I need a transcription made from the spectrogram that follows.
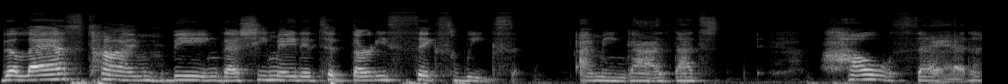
The last time being that she made it to 36 weeks. I mean, guys, that's how sad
